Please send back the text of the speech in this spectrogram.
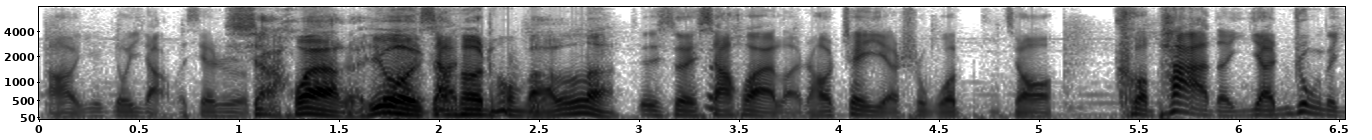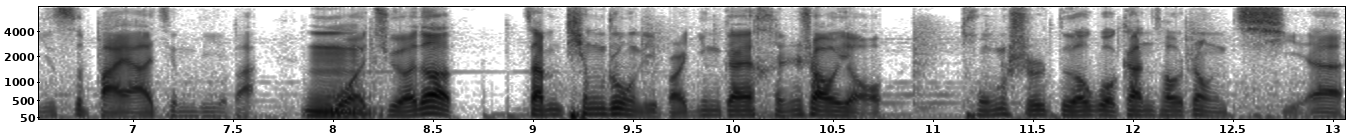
然后又又养了些日子，吓坏了，又吓降头症完了。对对吓坏了。然后这也是我比较可怕的、严重的一次拔牙经历吧。嗯我觉得咱们听众里边应该很少有同时得过干燥症且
